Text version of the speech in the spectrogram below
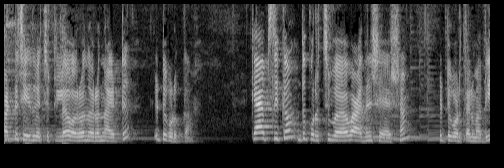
കട്ട് ചെയ്ത് വെച്ചിട്ടുള്ള ഓരോന്നോരോന്നായിട്ട് ഇട്ട് കൊടുക്കാം. ക്യാപ്സിക്കം ഇത് കുറച്ച് വേവായതിനു ശേഷം ഇട്ട് കൊടുത്താൽ മതി.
